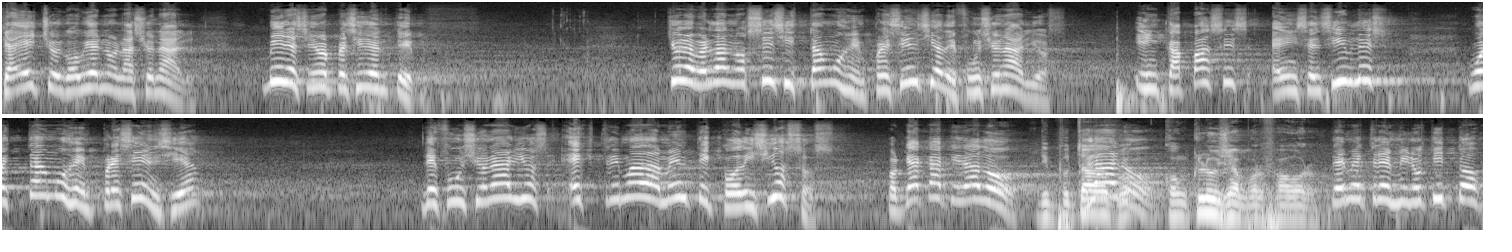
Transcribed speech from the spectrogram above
que ha hecho el gobierno nacional. Mire, señor presidente, yo la verdad no sé si estamos en presencia de funcionarios incapaces e insensibles o estamos en presencia de funcionarios extremadamente codiciosos. Porque acá ha quedado Diputado, concluya, por favor. Deme tres minutitos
